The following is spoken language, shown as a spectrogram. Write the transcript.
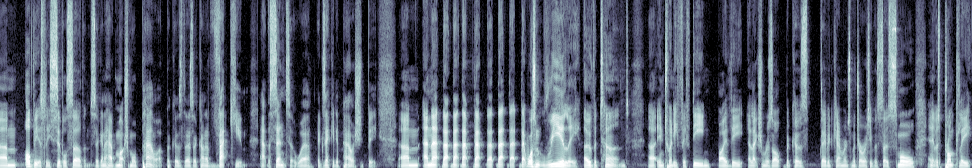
um, obviously civil servants are going to have much more power because there's a kind of vacuum at the center where executive power should be, um, and that that that that that that that that that wasn't really overturned uh, in 2015 by the election result because David Cameron's majority was so small, and it was promptly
